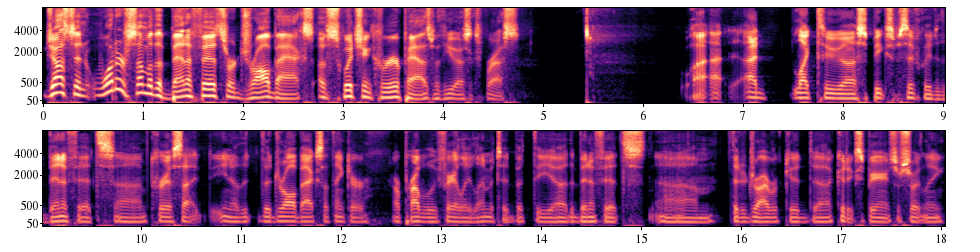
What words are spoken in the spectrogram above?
Justin, what are some of the benefits or drawbacks of switching career paths with U.S. Xpress? Well, I, would like to uh, speak specifically to the benefits, um, Chris. I, you know, the, the, drawbacks I think are, are probably fairly limited, but the uh, the benefits um, that a driver could uh, could experience are certainly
